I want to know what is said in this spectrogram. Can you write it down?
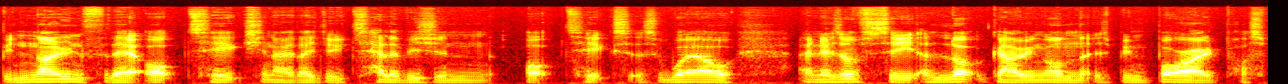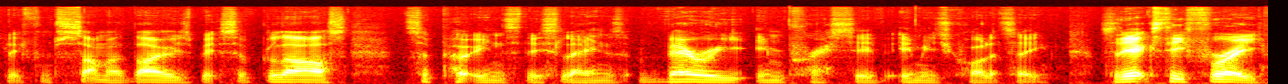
been known for their optics. You know, they do television optics as well. And there's obviously a lot going on that has been borrowed possibly from some of those bits of glass to put into this lens. Very impressive image quality. So the X-T3,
